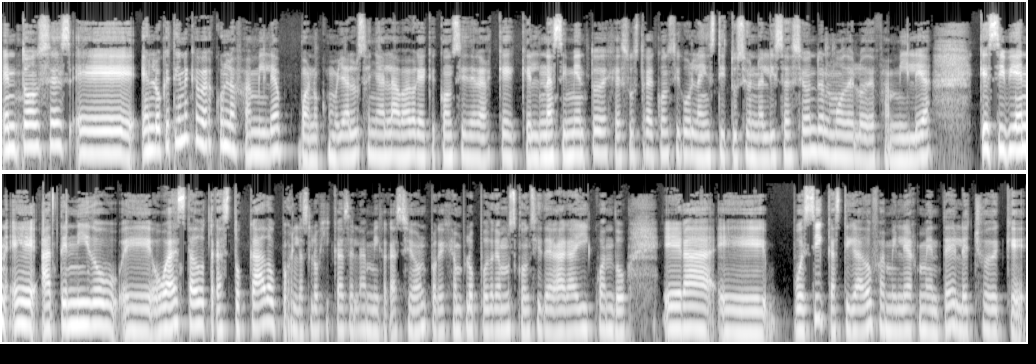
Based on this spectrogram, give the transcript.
Entonces, eh, en lo que tiene que ver con la familia, bueno, como ya lo señalaba, habría que considerar que, el nacimiento de Jesús trae consigo la institucionalización de un modelo de familia que si bien eh, ha tenido eh, o ha estado trastocado por las lógicas de la migración, por ejemplo, podremos considerar ahí cuando era, eh, pues sí, castigado familiarmente el hecho de que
